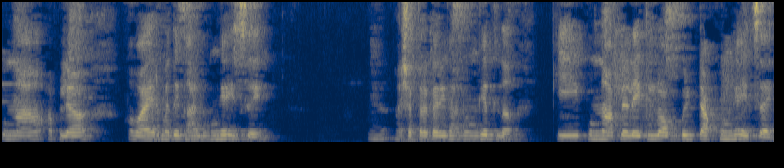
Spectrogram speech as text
पुन्हा आपल्या वायरमध्ये घालून घ्यायचं आहे अशा प्रकारे घालून घेतलं की पुन्हा आपल्याला एक लॉक बीट टाकून घ्यायचं आहे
